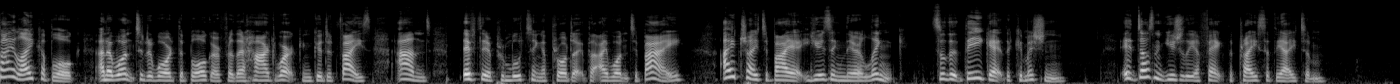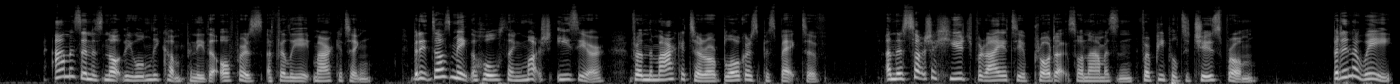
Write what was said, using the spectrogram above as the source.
I like a blog and I want to reward the blogger for their hard work and good advice, and if they're promoting a product that I want to buy, I try to buy it using their link so that they get the commission. It doesn't usually affect the price of the item. Amazon is not the only company that offers affiliate marketing, but it does make the whole thing much easier from the marketer or blogger's perspective. And there's such a huge variety of products on Amazon for people to choose from. But in a way,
